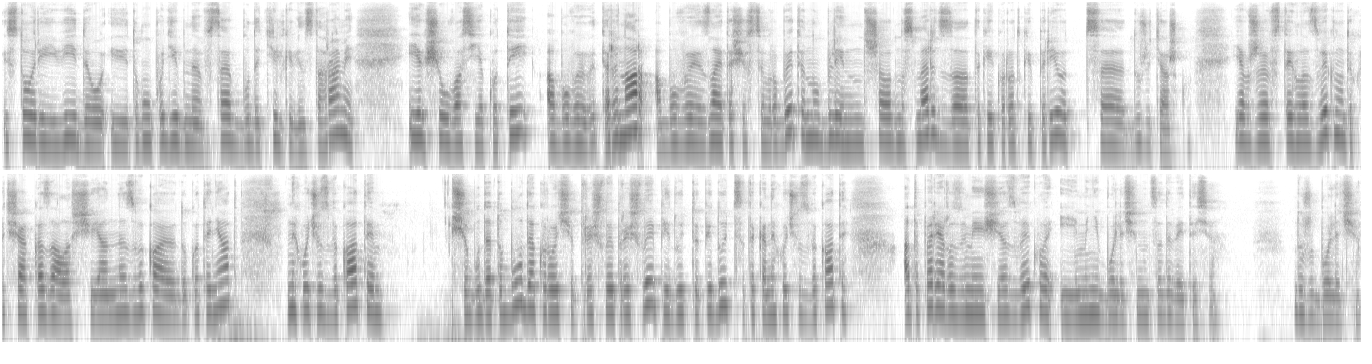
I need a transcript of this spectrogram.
історії, відео і тому подібне, все буде тільки в інстаграмі. І якщо у вас є коти, або ви ветеринар, або ви знаєте, що з цим робити, ну блін, ще одна смерть за такий короткий період це дуже тяжко. Я вже встигла звикнути, хоча казала, що я не звикаю до котенят, не хочу звикати. Що буде, то буде. Коротше, прийшли, прийшли, підуть, то підуть. Це таке не хочу звикати. А тепер я розумію, що я звикла, і мені боляче на це дивитися. Дуже боляче.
